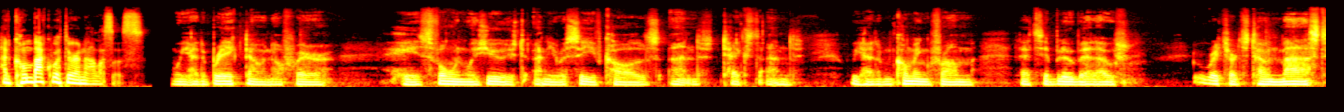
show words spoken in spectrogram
had come back with their analysis. We had a breakdown of where his phone was used and he received calls and text and we had him coming from let's say Bluebell out Richardstown Mast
